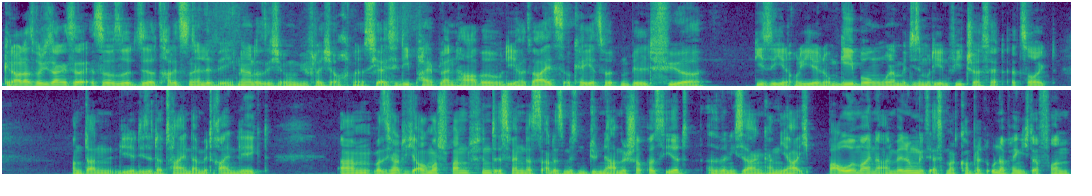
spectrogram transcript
Genau, das würde ich sagen, ist, ist so, so dieser traditionelle Weg, ne? dass ich irgendwie vielleicht auch eine CICD-Pipeline habe, wo die halt weiß, okay, jetzt wird ein Bild für diese oder jene Umgebung oder mit diesem oder jenem Feature-Set erzeugt und dann wieder diese Dateien damit reinlegt. Ähm, was ich natürlich auch immer spannend finde, ist, wenn das alles ein bisschen dynamischer passiert. Also wenn ich sagen kann, ja, ich baue meine Anwendung jetzt erstmal komplett unabhängig davon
